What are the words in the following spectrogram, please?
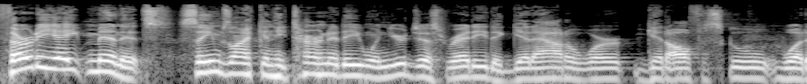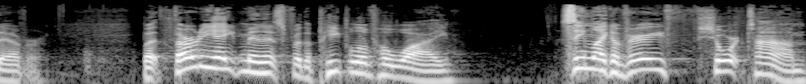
38 minutes seems like an eternity when you're just ready to get out of work, get off of school, whatever. But 38 minutes for the people of Hawaii seem like a very short time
